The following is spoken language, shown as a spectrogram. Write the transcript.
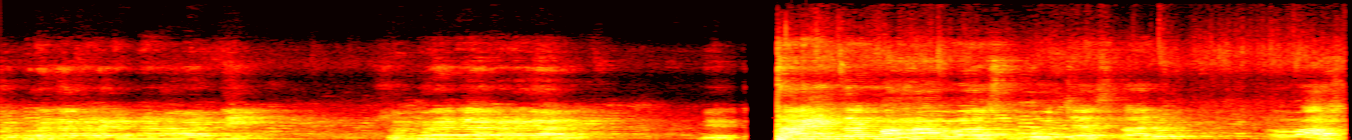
శుభ్రంగా కడగండి వాటిని శుభ్రంగా కడగాలి. సాయంత్రం మహావాస్తు పూజ చేస్తారు. వాస్తు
